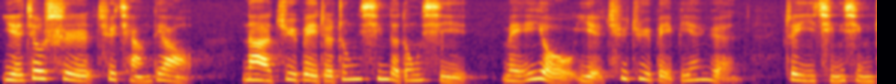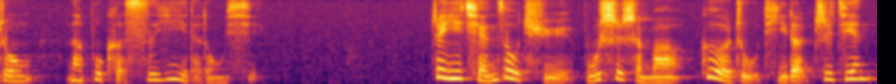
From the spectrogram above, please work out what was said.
也就是去强调那具备着中心的东西没有也去具备边缘这一情形中。那不可思议的东西。这一前奏曲不是什么各主题的之间，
